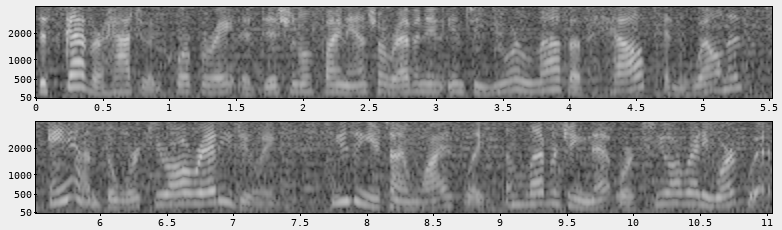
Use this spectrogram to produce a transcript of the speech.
Discover how to incorporate additional financial revenue into your love of health and wellness and the work you're already doing, using your time wisely and leveraging networks you already work with.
